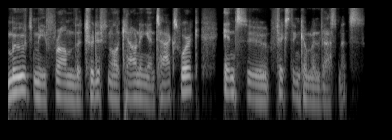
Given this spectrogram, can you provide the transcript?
moved me from the traditional accounting and tax work into fixed income investments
